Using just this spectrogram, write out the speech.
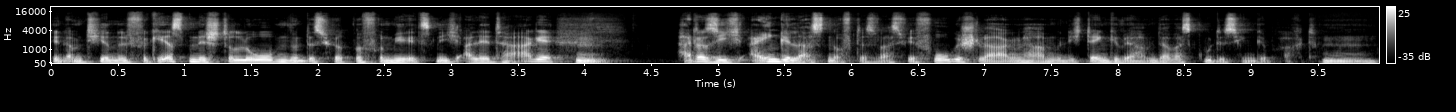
den amtierenden Verkehrsminister loben, und das hört man von mir jetzt nicht alle Tage. Mhm. Hat er sich eingelassen auf das, was wir vorgeschlagen haben, und ich denke, wir haben da was Gutes hingebracht. Mhm.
